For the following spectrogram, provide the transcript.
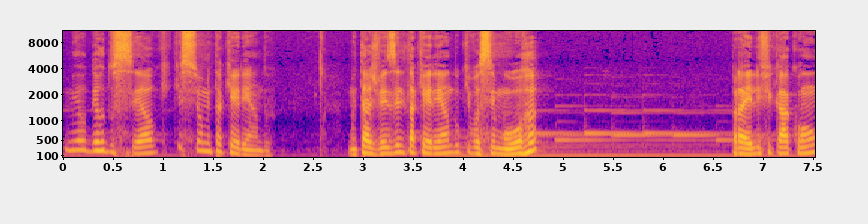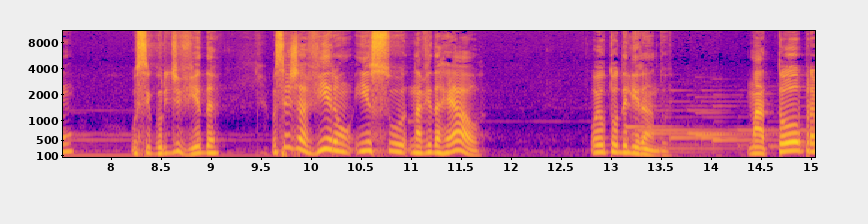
Meu Deus do céu, o que esse homem está querendo? Muitas vezes ele está querendo que você morra para ele ficar com o seguro de vida. Vocês já viram isso na vida real? Ou eu estou delirando? Matou para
